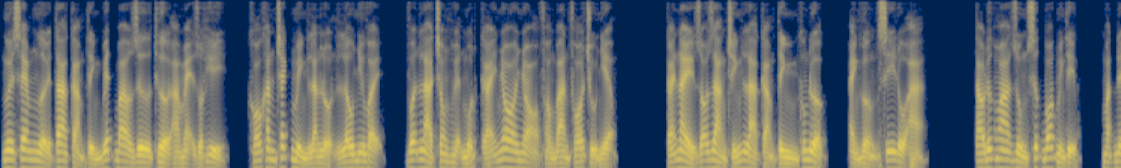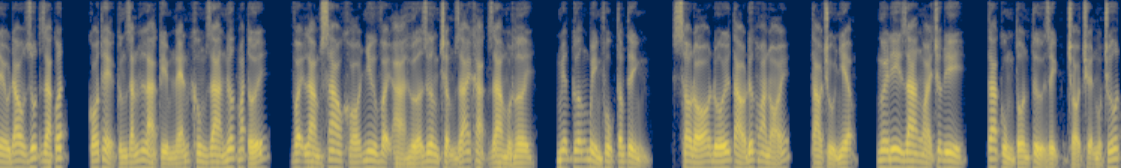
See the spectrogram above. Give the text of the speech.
ngươi xem người ta cảm tình biết bao dư thừa à mẹ ruột hỉ, khó khăn trách mình lăn lộn lâu như vậy, vẫn là trong huyện một cái nho nhỏ phòng ban phó chủ nhiệm. Cái này rõ ràng chính là cảm tình không được, ảnh hưởng sĩ độ ạ. À. tào đức hoa dùng sức bóp mình thịt, mặt đều đau rút ra quất, có thể cứng rắn là kìm nén không ra nước mắt tới, vậy làm sao khó như vậy à? Hứa dương chậm rãi khạc ra một hơi, miễn cưỡng bình phục tâm tình, sau đó đối tào đức hoa nói tào chủ nhiệm, ngươi đi ra ngoài trước đi, ta cùng tôn tử dịch trò chuyện một chút.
